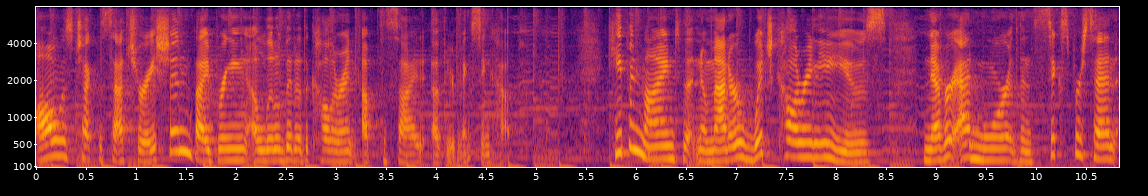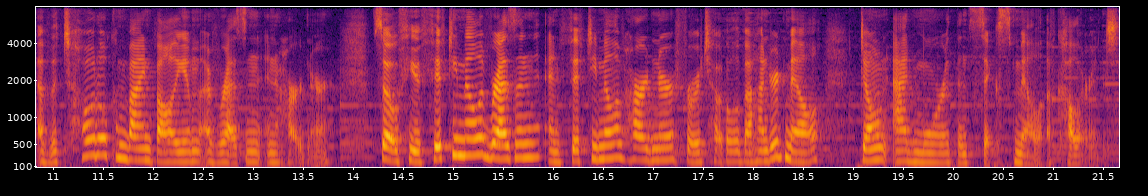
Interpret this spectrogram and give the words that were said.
always check the saturation by bringing a little bit of the colorant up the side of your mixing cup. Keep in mind that no matter which colorant you use, never add more than 6% of the total combined volume of resin and hardener. So if you have 50 ml of resin and 50 ml of hardener for a total of 100 ml, don't add more than 6 ml of colorant.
